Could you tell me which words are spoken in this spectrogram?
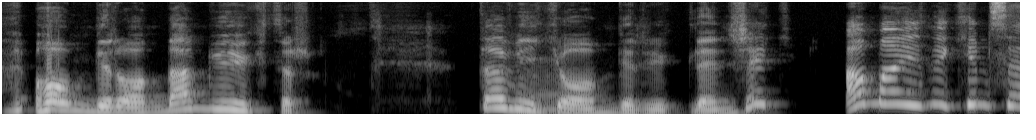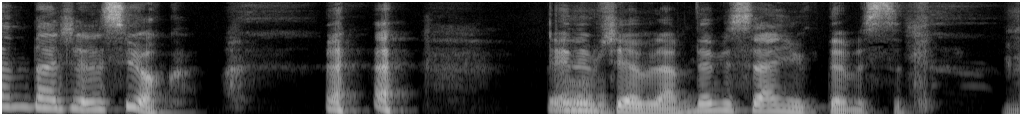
11 ondan büyüktür. Tabii ki Hı. 11 yüklenecek. Ama yine kimsenin de acelesi yok. Benim Doğru. çevremde bir sen yüklemişsin.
